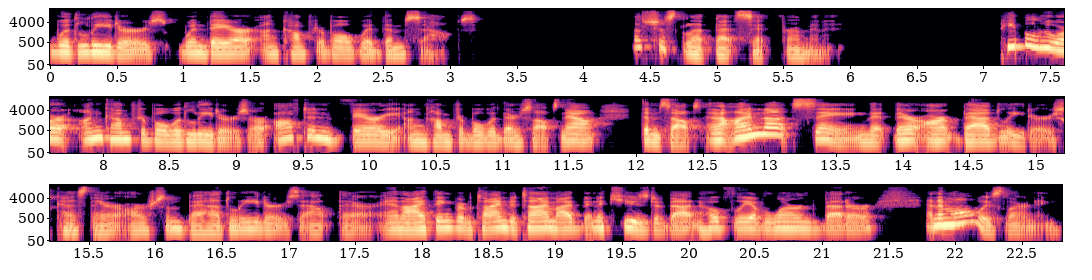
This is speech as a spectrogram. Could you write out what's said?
with leaders when they are uncomfortable with themselves. Let's just let that sit for a minute. People who are uncomfortable with leaders are often very uncomfortable with themselves now themselves. And I'm not saying that there aren't bad leaders because there are some bad leaders out there. And I think from time to time I've been accused of that and hopefully I've learned better and I'm always learning.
